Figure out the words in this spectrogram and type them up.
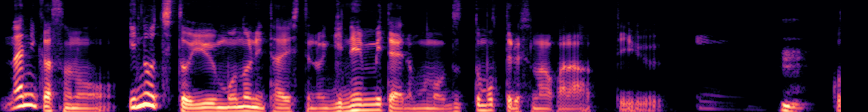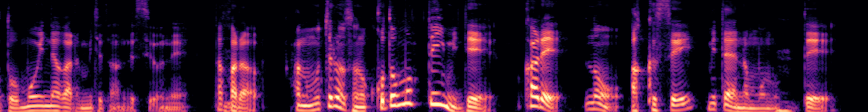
何かその命というものに対しての疑念みたいなものをずっと持ってる人なのかなっていううん。うん。ことを思いながら見てたんですよね。だから、あの、もちろんその子供って意味で、彼の悪性みたいなものって、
